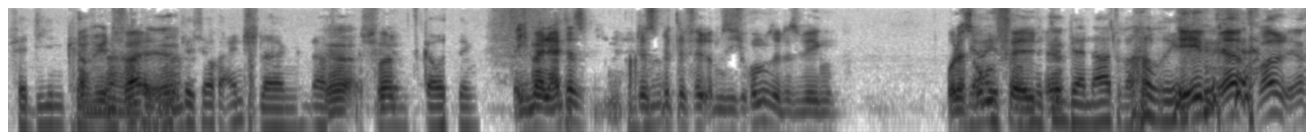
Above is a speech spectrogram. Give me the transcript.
verdienen kann. Auf jeden Fall, ja. wirklich auch einschlagen nach Ja, schönem Scouting. Ich meine, er hat das, das Mittelfeld um sich rum, so deswegen. Oder das Ja, Umfeld. mit Ja. dem Bernard Rauri. Eben, ja, voll, ja.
